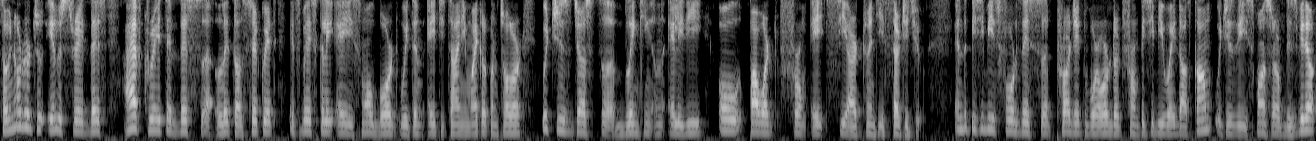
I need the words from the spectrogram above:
So in order to illustrate this, I have created this uh, little circuit. It's basically a small board with an ATtiny microcontroller, which is just uh, blinking an LED, all powered from a CR2032. And the PCBs for this uh, project were ordered from PCBWay.com, which is the sponsor of this video.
